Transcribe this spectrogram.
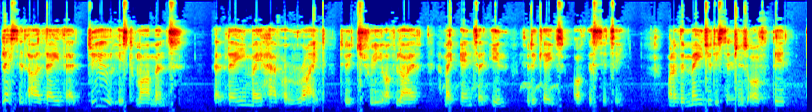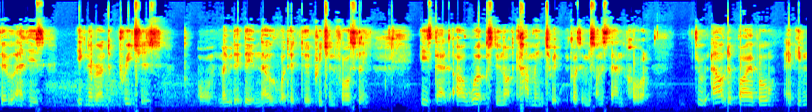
Blessed are they that do his commandments, that they may have a right to the tree of life and may enter in through the gates of the city. One of the major deceptions of the devil and his ignorant preachers, or maybe they, they know what they're preaching falsely, is that our works do not come into it because they misunderstand Paul. Throughout the Bible, and even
